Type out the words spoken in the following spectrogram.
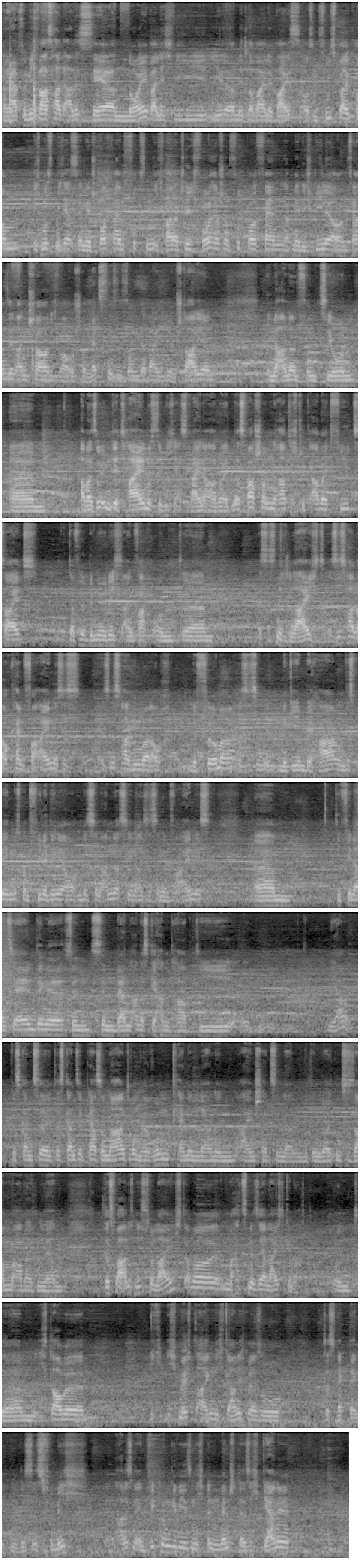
Naja, für mich war es halt alles sehr neu, weil ich, wie jeder mittlerweile weiß, aus dem Fußball komme. Ich musste mich erst in den Sport reinfuchsen. Ich war natürlich vorher schon Football-Fan, habe mir die Spiele auch im Fernsehen angeschaut. Ich war auch schon letzte Saison dabei hier im Stadion in einer anderen Funktion. Ähm, aber so im Detail musste ich mich erst reinarbeiten. Das war schon ein hartes Stück Arbeit, viel Zeit dafür benötigt einfach. Und ähm, es ist nicht leicht. Es ist halt auch kein Verein, es ist, es ist halt nun mal auch eine Firma, es ist eine GmbH und deswegen muss man viele Dinge auch ein bisschen anders sehen, als es in einem Verein ist. Ähm, die finanziellen Dinge sind, sind, werden anders gehandhabt, die äh, ja, das, ganze, das ganze Personal drumherum kennenlernen, einschätzen lernen, mit den Leuten zusammenarbeiten lernen. Das war alles nicht so leicht, aber man hat es mir sehr leicht gemacht. Und ähm, ich glaube, ich, ich möchte eigentlich gar nicht mehr so das wegdenken. Das ist für mich alles eine Entwicklung gewesen. Ich bin ein Mensch, der sich gerne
